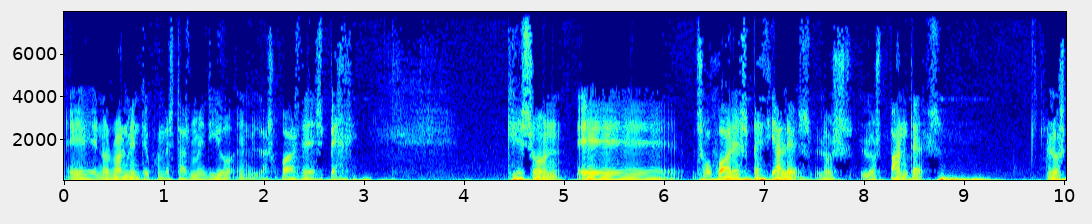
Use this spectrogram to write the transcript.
eh, normalmente cuando estás metido en las jugadas de despeje que son eh, son jugadores especiales los, los Panthers. Los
